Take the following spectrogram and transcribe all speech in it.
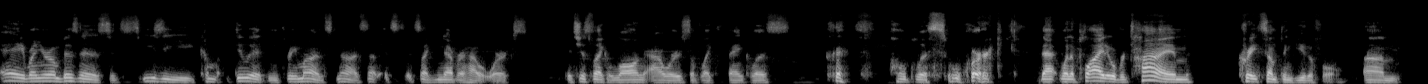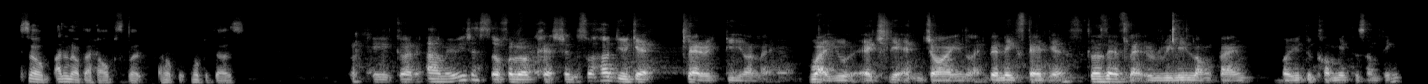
hey, run your own business. It's easy. Come do it in three months. No, it's not. It's it's like never how it works it's just like long hours of like thankless hopeless work that when applied over time creates something beautiful um, so i don't know if that helps but i hope it, hope it does okay good uh, maybe just a follow-up question so how do you get clarity on like what you actually enjoy in like the next 10 years because that's like a really long time for you to commit to something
